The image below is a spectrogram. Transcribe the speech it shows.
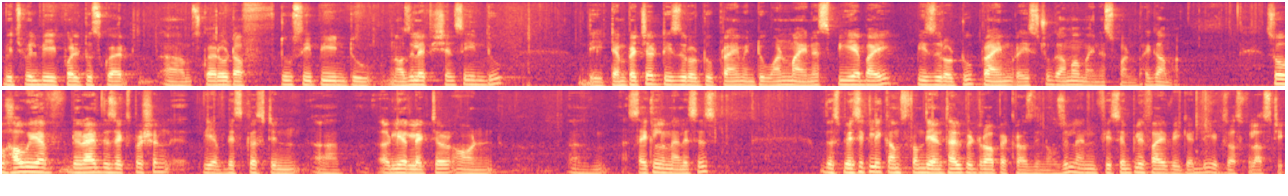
which will be equal to square um, square root of 2 C p into nozzle efficiency into the temperature T 02 prime into 1 minus P a by P 02 prime raised to gamma minus 1 by gamma. So, how we have derived this expression we have discussed in uh, earlier lecture on um, cycle analysis this basically comes from the enthalpy drop across the nozzle and if we simplify we get the exhaust velocity.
